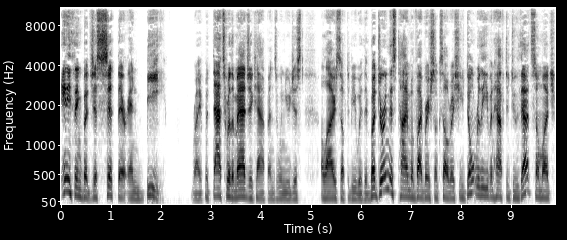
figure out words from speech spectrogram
anything but just sit there and be, right? But that's where the magic happens when you just allow yourself to be with it. But during this time of vibrational acceleration, you don't really even have to do that so much.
